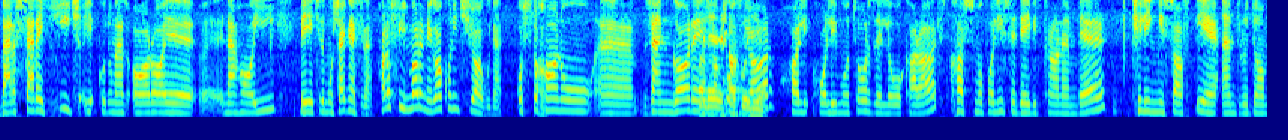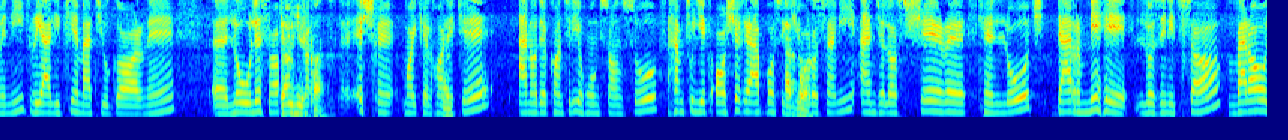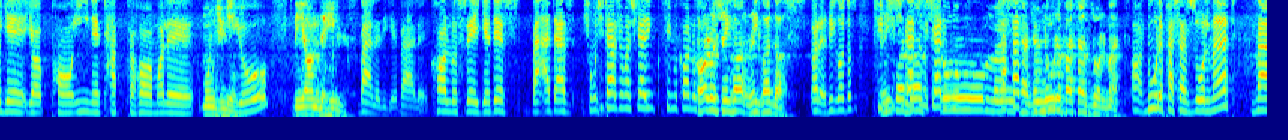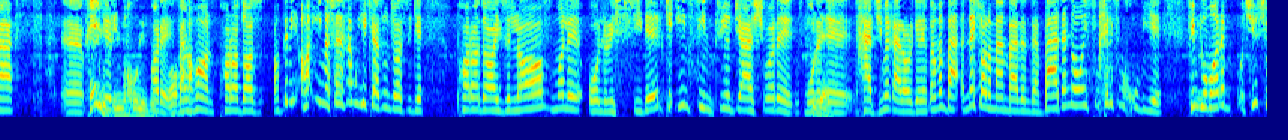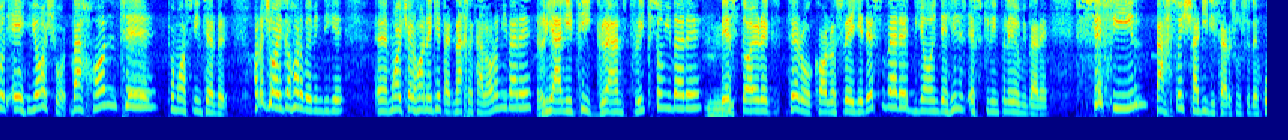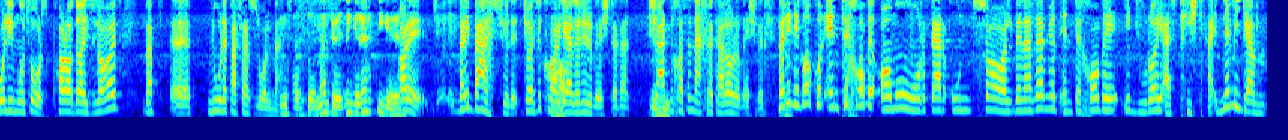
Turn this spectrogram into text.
بر سر هیچ کدوم از آرای نهایی به یه چیز مشترک نرسیدن. حالا فیلم ها رو نگاه کنین چیا بودن. استخوان و زنگار ژاکوتیار هولی موتورز لو کاراکس کاسموپولیس دیوید کراننبر کلینگ می سافتی اندرو دومینیک ریالیتی متیو گارنه لولس جان هیلکات. عشق مایکل هانکه In Another Country هونگ سانگسو همچون یک عاشق عباس, عباس. کیارستمی Angels' Share کن لوچ در مه لوزنیتسا ورای یا پایین تپه ها مال مونجیو بیاند هیلز بله دیگه بله کارلوس ریگدس بعد از شما چی ترجمهش کردین فیلم کارلوس کارلوس ریگا... ریگاداس آره ریگاداس فیلم چی ترجمه کردین پس از نور پس از ظلمت آه نور پس از ظلمت و خیلی فیلم خوبی بود. آره و آهان پاراداز ببین آها این مثلا همون یکی از اون جاست دیگه. پارادایز لاو مال اولریش سیدل که این فیلم توی جشنواره مورد هجمه قرار گرفت. و من ب... نه که حالا من بعدا دیدم بعدا این فیلم خیلی فیلم خوبیه. فیلم دوباره چیز شد احیا شد. و Hunt توماس وینتربرگ. حالا جایزه ها رو ببین دیگه. مایکل هانکه نخل طلا رو می‌بره. Reality Grand Prix رو می‌بره. Best Director رو کارلوس ریگاداس می‌بره. Beyond Hills Screenplay رو می‌بره. سه فیلم بحثای شدیدی سرشون شده. Holy Motors Paradise Love و نور پس از ظلمت. از ظلمت جایزه گرفت دیگه. آره ولی بحث شده. جایزه کارگردانی رو بهش دادن. شاید می‌خواستن نخل طلا رو بهش بده ولی نگاه کن انتخاب آمور در اون سال به نظر میاد انتخاب یه جورایی از پیش نمیگم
